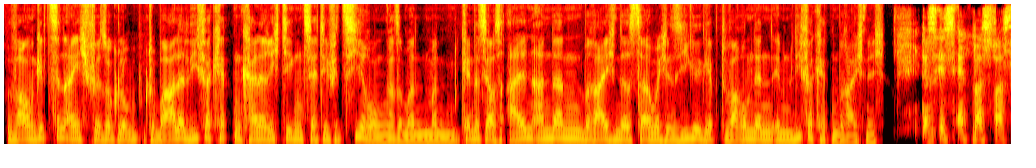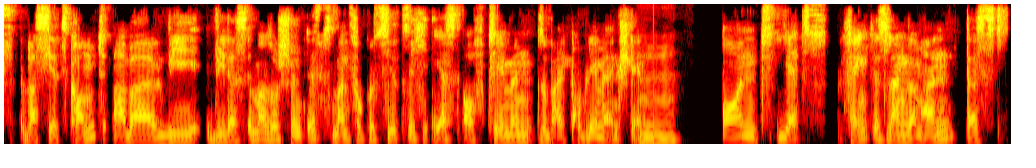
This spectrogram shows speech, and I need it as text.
Warum gibt es denn eigentlich für so globale Lieferketten keine richtigen Zertifizierungen? Also man, man kennt es ja aus allen anderen Bereichen, dass es da irgendwelche Siegel gibt. Warum denn im Lieferkettenbereich nicht? Das ist etwas, was, was jetzt kommt, aber wie, wie das immer so schön ist, man fokussiert sich erst auf Themen, sobald Probleme entstehen. Mhm. Und jetzt fängt es langsam an, dass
